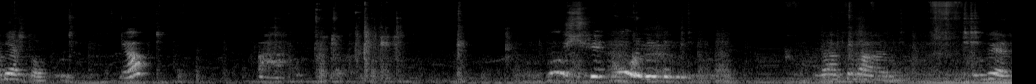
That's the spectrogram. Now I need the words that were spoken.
Dobra, bierz to. Ja? Puść mnie, kurde. Zaaktywowałem. Wiesz.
